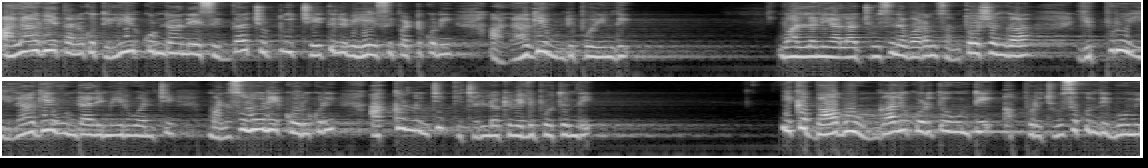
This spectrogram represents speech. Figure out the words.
అలాగే తనకు తెలియకుండానే సిద్ధ చుట్టూ చేతులు వేసి పట్టుకుని అలాగే ఉండిపోయింది. వాళ్ళని అలా చూసిన వరం సంతోషంగా ఎప్పుడూ ఇలాగే ఉండాలి మీరు అంచి మనసులోనే కోరుకుని అక్కడి నుంచి కిచెన్లోకి వెళ్ళిపోతుంది. ఇక బాబు ఉంగాలు కొడుతూ ఉంటే అప్పుడు చూసుకుంది భూమి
